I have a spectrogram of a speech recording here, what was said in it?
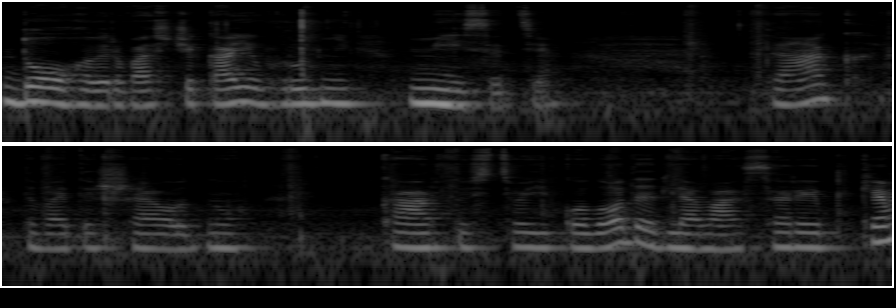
договір. Вас чекає в грудні місяці. Так, давайте ще одну карту з цієї колоди для вас, рибки.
